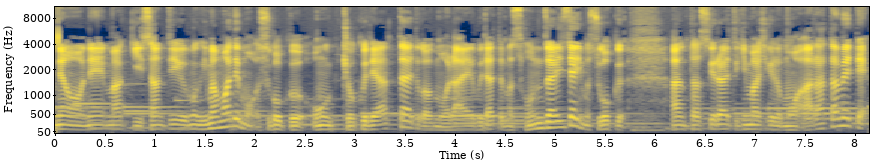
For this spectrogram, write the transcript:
でもね、マッキーさんっていう今までもすごく音曲であったりとかもうライブであったり、まあ、存在自体にもすごくあの助けられてきましたけども改めて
